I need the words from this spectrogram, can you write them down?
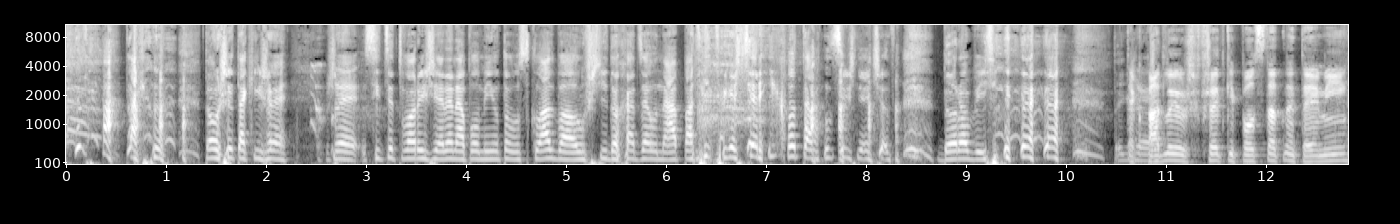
tak, to už je taký, že, že síce tvoríš 1,5 minútovú skladbu, ale už ti dochádzajú nápady, tak ešte rýchlo tam musíš niečo dorobiť. Takže... Tak padli už všetky podstatné témy,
